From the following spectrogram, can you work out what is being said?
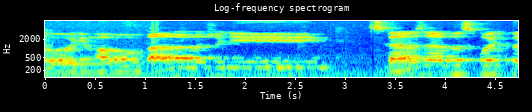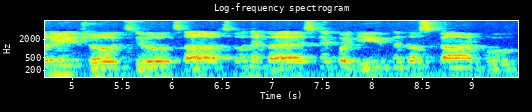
Будьмо уважні. Сказав Господь притчу цю царство небесне подібне до скарбу,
